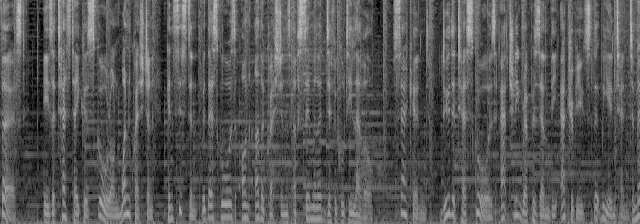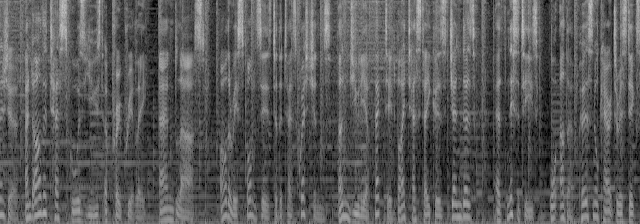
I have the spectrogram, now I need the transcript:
First, is a test taker's score on one question consistent with their scores on other questions of similar difficulty level? Second, do the test scores actually represent the attributes that we intend to measure? And are the test scores used appropriately? And last, are the responses to the test questions unduly affected by test takers' genders, ethnicities, or other personal characteristics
